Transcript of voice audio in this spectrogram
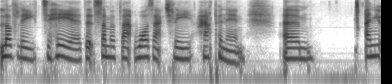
lovely to hear that some of that was actually happening. Um, and you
